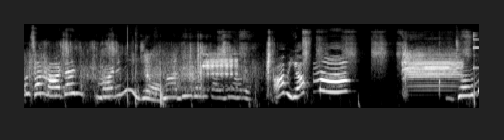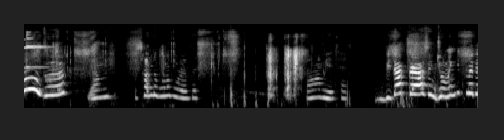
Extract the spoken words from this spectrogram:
Oğlum sen maden, madeni yiyeceksin. Madeni ben kaldım abi. Abi yapma. Canımı aldı. Yanlış sen de bana vur hadi. Tamam yeter. Bir dakika ya senin canın gitmedi.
